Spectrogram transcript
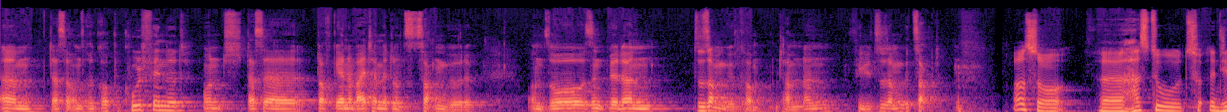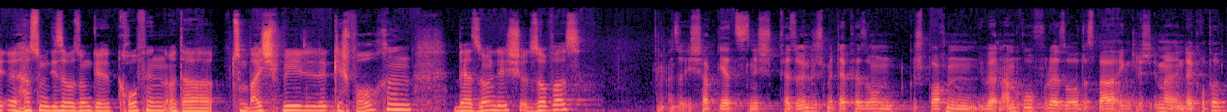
ähm, dass er unsere Gruppe cool findet und dass er doch gerne weiter mit uns zocken würde. Und so sind wir dann zusammengekommen und haben dann viel zusammen gezockt. Also, äh, hast, du, zu- hast du mit dieser Person getroffen oder zum Beispiel gesprochen, persönlich oder sowas? Also ich habe jetzt nicht persönlich mit der Person gesprochen über einen Anruf oder so, das war eigentlich immer in der Gruppe.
